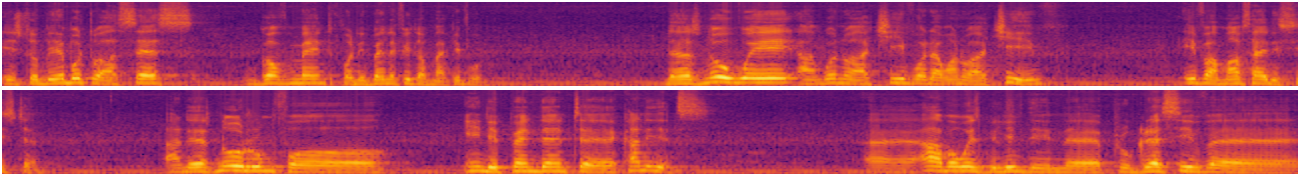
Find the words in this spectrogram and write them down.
is to be able to assess government for the benefit of my people. There's no way I'm going to achieve what I want to achieve if I'm outside the system. And there's no room for independent uh, candidates. Uh, I've always believed in uh, progressive uh,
